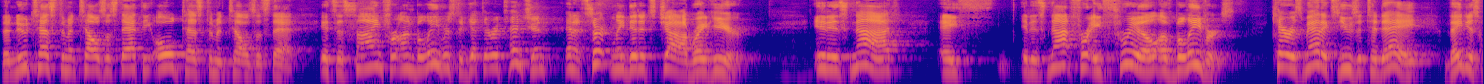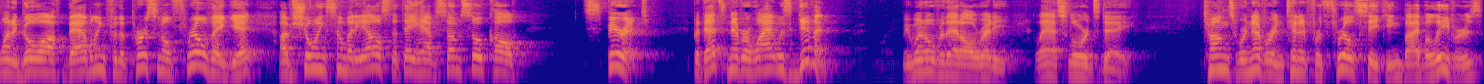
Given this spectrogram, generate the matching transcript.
The New Testament tells us that, the Old Testament tells us that. It's a sign for unbelievers to get their attention, and it certainly did its job right here. It is not a it is not for a thrill of believers. Charismatics use it today. They just want to go off babbling for the personal thrill they get of showing somebody else that they have some so-called spirit. But that's never why it was given. We went over that already last Lord's Day. Tongues were never intended for thrill seeking by believers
